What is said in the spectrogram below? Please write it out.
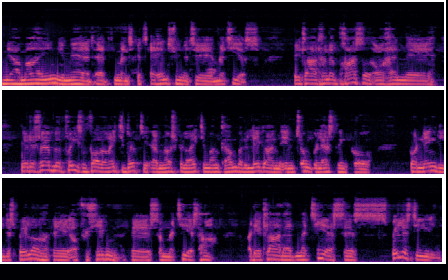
Jeg er meget enig med, at, at man skal tage hensyn til Mathias. Det er klart, at han er presset, og han, øh, det er jo desværre blevet prisen for at være rigtig dygtig, at man også spiller rigtig mange kampe. Det ligger en, en tung belastning på, på på den enkelte spiller øh, og fysikken, øh, som Mathias har. Og det er klart, at Mathias' spillestil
